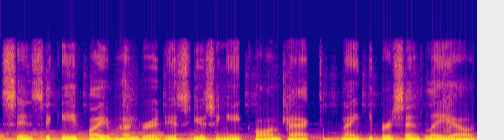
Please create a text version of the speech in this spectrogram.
Since the K500 is using a compact 90% layout,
